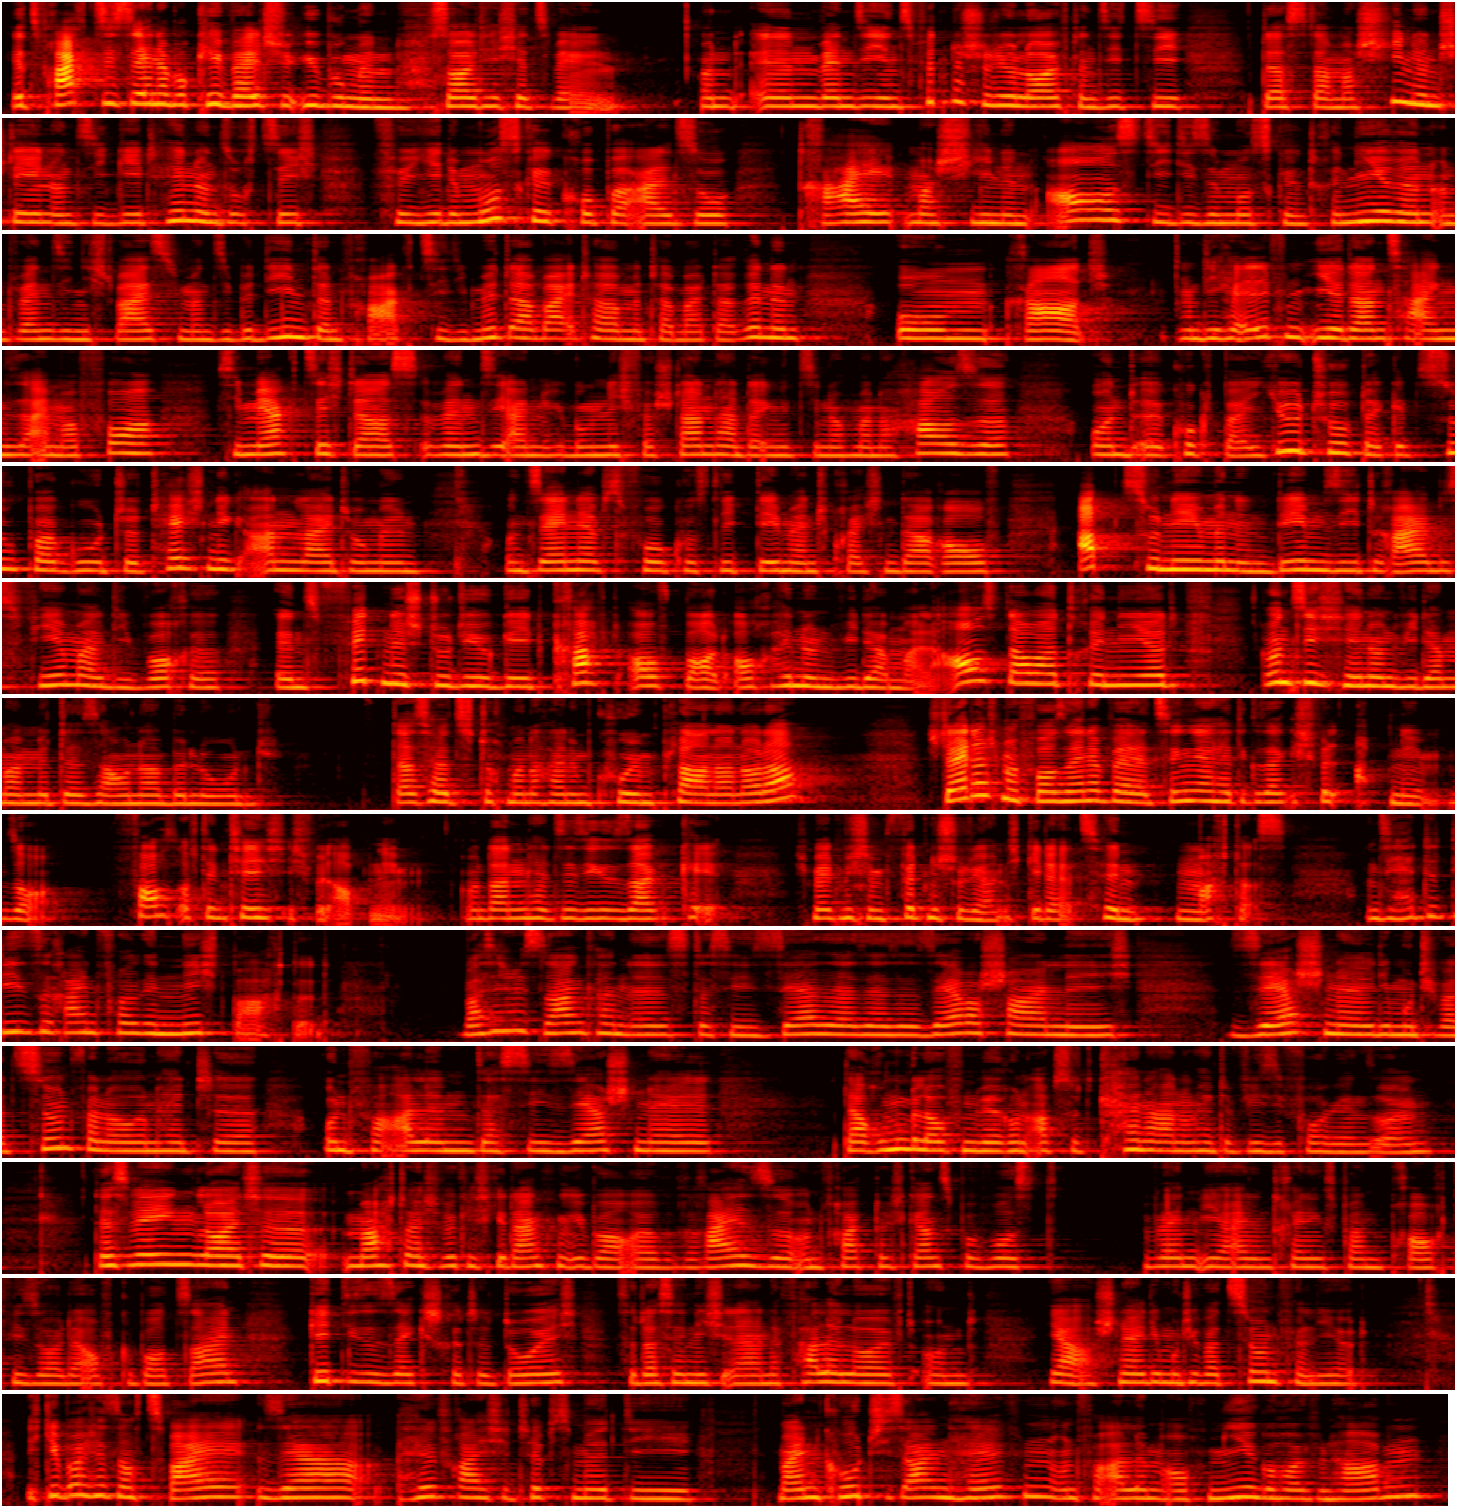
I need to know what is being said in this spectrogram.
Jetzt fragt sich Zeynep, okay, welche Übungen sollte ich jetzt wählen? Und äh, wenn sie ins Fitnessstudio läuft, dann sieht sie dass da Maschinen stehen und sie geht hin und sucht sich für jede Muskelgruppe also drei Maschinen aus, die diese Muskeln trainieren und wenn sie nicht weiß, wie man sie bedient, dann fragt sie die Mitarbeiter, Mitarbeiterinnen um Rat. Und die helfen ihr dann, zeigen sie einmal vor. Sie merkt sich das, wenn sie eine Übung nicht verstanden hat, dann geht sie nochmal nach Hause und äh, guckt bei YouTube, da gibt es super gute Technikanleitungen und Zeynep's Fokus liegt dementsprechend darauf, abzunehmen, indem sie drei bis viermal die Woche ins Fitnessstudio geht, Kraft aufbaut, auch hin und wieder mal Ausdauer trainiert und sich hin und wieder mal mit der Sauna belohnt. Das hört sich doch mal nach einem coolen Plan an, oder? Stellt euch mal vor, Zeynep wäre jetzt Single, hätte gesagt, ich will abnehmen. So, Faust auf den Tisch, ich will abnehmen. Und dann hätte sie gesagt, okay, ich melde mich im Fitnessstudio an, ich gehe da jetzt hin und mach das. Und sie hätte diese Reihenfolge nicht beachtet. Was ich euch sagen kann, ist, dass sie sehr, sehr, sehr, sehr, sehr wahrscheinlich sehr schnell die Motivation verloren hätte und vor allem, dass sie sehr schnell da rumgelaufen wäre und absolut keine Ahnung hätte, wie sie vorgehen sollen. Deswegen, Leute, macht euch wirklich Gedanken über eure Reise und fragt euch ganz bewusst, wenn ihr einen Trainingsplan braucht, wie soll der aufgebaut sein? Geht diese sechs Schritte durch, sodass ihr nicht in eine Falle läuft und ja, schnell die Motivation verliert. Ich gebe euch jetzt noch zwei sehr hilfreiche Tipps mit, die meinen Coaches allen helfen und vor allem auch mir geholfen haben.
